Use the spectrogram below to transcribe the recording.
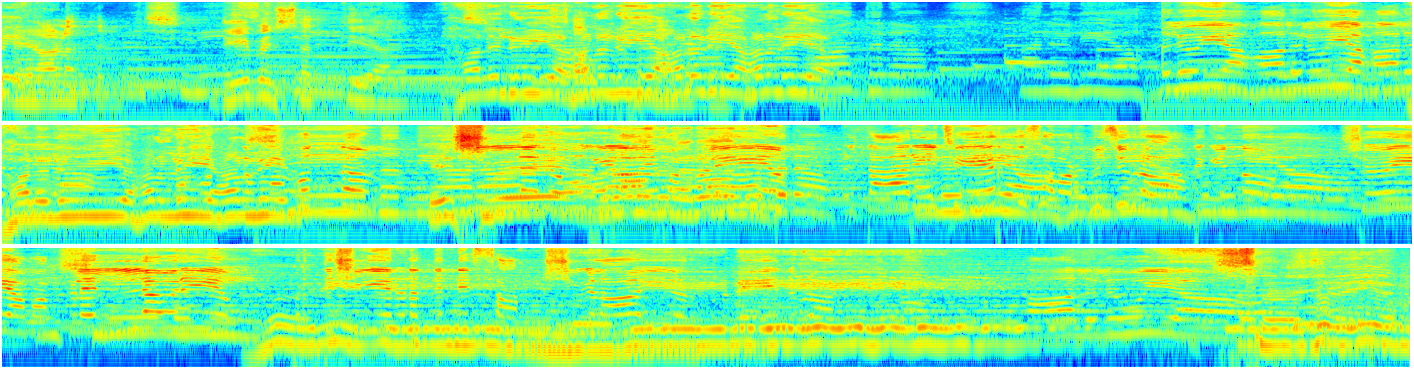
അടയാളത്തിൽ ദൈവശക്തിയ ഹല്ലേലൂയ ഹല്ലേലൂയ ഹല്ലേലൂയ ഹല്ലേലൂയ. ഹല്ലേലൂയ ഹല്ലേലൂയ, ഹല്ലേലൂയ, ഹല്ലേലൂയ ഹല്ലേലൂയ ഹല്ലേലൂയ. യേശുവേ ആരാധന മക്കളെയും ആരാധന. സമർപ്പിച്ച് പ്രാർത്ഥിക്കുന്നു. സാക്ഷികളായി. സദയം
